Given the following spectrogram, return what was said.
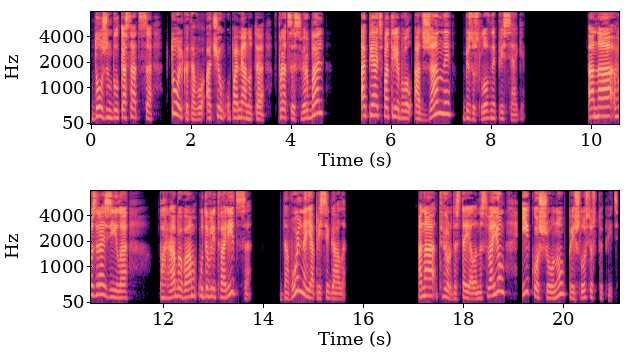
должен был касаться только того, о чем упомянуто в процесс вербаль, опять потребовал от Жанны безусловной присяги. Она возразила, «Пора бы вам удовлетвориться. Довольно я присягала. Она твердо стояла на своем, и Кошону пришлось уступить.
